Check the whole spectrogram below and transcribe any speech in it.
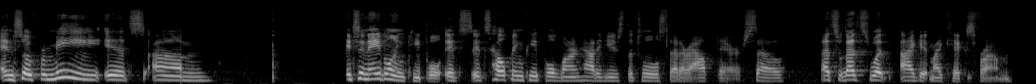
And so for me, it's um, it's enabling people. It's it's helping people learn how to use the tools that are out there. So that's that's what I get my kicks from.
